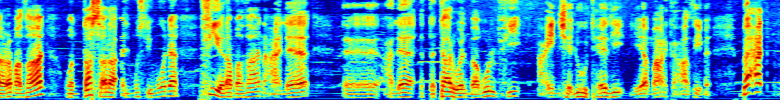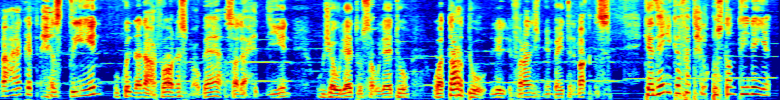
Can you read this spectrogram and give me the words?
رمضان وانتصر المسلمون في رمضان على آه، على التتار والمغول في عين جالوت هذه هي معركة عظيمة. بعد معركة حصطين وكلنا نعرفها ونسمع بها صلاح الدين وجولاته وصولاته وطرده للإفرنج من بيت المقدس. كذلك فتح القسطنطينية.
